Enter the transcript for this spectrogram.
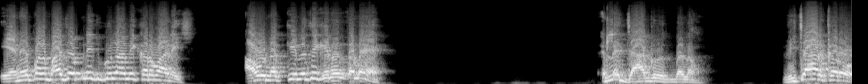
એને પણ ભાજપની જ ગુલામી કરવાની છે. આવું નક્કી નથી કર્યું તમે? એટલે જાગૃત બનો. વિચાર કરો.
